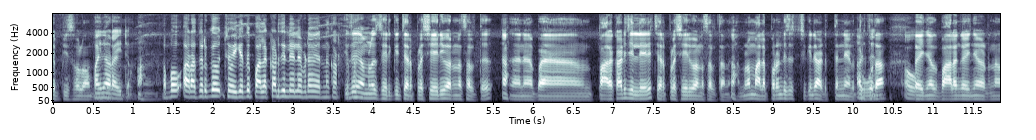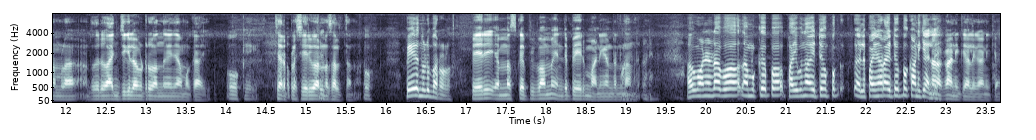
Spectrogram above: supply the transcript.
ഗപ്പീസോളം പതിനാറ് ഐറ്റം അപ്പോൾ അറാത്തർക്ക് ചോദിക്കുന്നത് പാലക്കാട് ജില്ലയിൽ എവിടെ വരുന്ന ഇത് നമ്മൾ ശരിക്കും ചെർപ്പളശ്ശേരി പറഞ്ഞ സ്ഥലത്ത്. പാലക്കാട് ജില്ലയിൽ ചെർപ്പളശ്ശേരി പറഞ്ഞ സ്ഥലത്താണ്. നമ്മൾ മലപ്പുറം ഡിസ്ട്രിക്റ്റിന്റെ അടുത്ത് തന്നെയാണ് തൂത കഴിഞ്ഞ പാലം കഴിഞ്ഞ ഉടനെ നമ്മൾ ഒരു അഞ്ച് കിലോമീറ്റർ വന്നു കഴിഞ്ഞാൽ നമുക്കായി. ഓക്കെ. ചെർപ്പളശ്ശേരി പറഞ്ഞ സ്ഥലത്താണ്. പേരൊന്നുകൂടി പറഞ്ഞോളൂ. പേര് എം എസ് കപ്പിപ്പാമ്മ എന്റെ പേര് മണികണ്ഠൻ എന്നാണ്. അപ്പോൾ മണിയുടെ അപ്പോൾ നമുക്ക് ഇപ്പോൾ പതിമൂന്ന് ഐറ്റം ഇപ്പോൾ അല്ല പതിനാറ് ഐറ്റം ഇപ്പോൾ കാണിക്കാം കാണിക്കാം കാണിക്കാൻ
